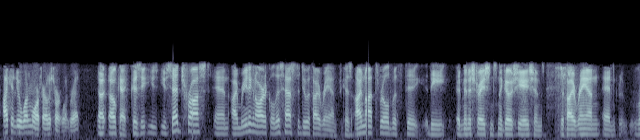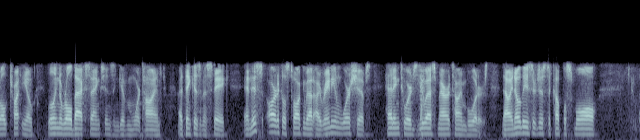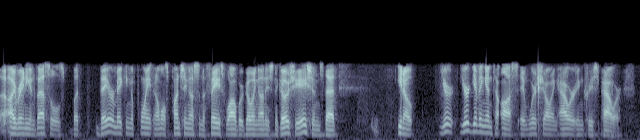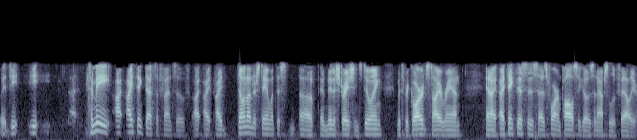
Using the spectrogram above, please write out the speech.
I can do one more fairly short one, Brett. Uh, okay, because you, you said trust, and I'm reading an article. This has to do with Iran because I'm not thrilled with the the administration's negotiations with Iran and roll, try, you know, willing to roll back sanctions and give them more time. I think is a mistake. And this article is talking about Iranian warships heading towards U.S. maritime borders. Now I know these are just a couple small uh, Iranian vessels, but they are making a point and almost punching us in the face while we're going on these negotiations that you know you're you're giving in to us and we're showing our increased power. But to me, I, I think that's offensive. I, I, I don't understand what this uh, administration's doing with regards to Iran, and I, I think this is, as foreign policy goes, an absolute failure.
